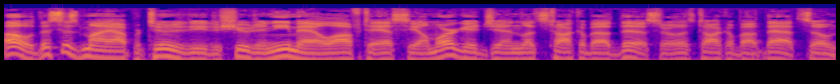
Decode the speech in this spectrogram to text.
oh, this is my opportunity to shoot an email off to SCL Mortgage and let's talk about this or let's talk about that. So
